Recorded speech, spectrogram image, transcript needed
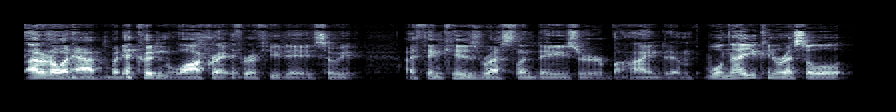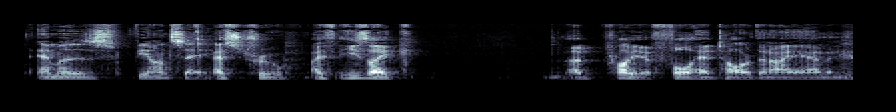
I don't know what happened, but he couldn't walk right for a few days. So he, I think his wrestling days are behind him. well, now you can wrestle Emma's fiance. That's true. I th- he's like a, probably a full head taller than I am, and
